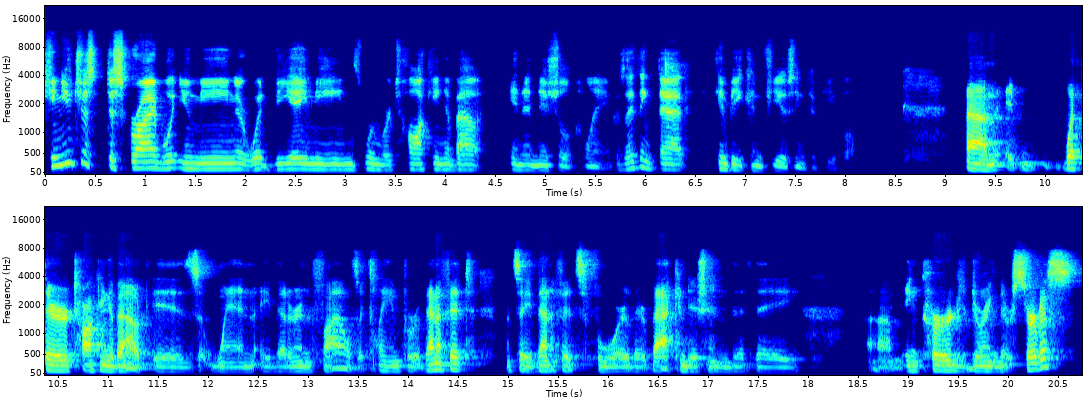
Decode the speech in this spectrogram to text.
can you just describe what you mean or what VA means when we're talking about an initial claim? Because I think that can be confusing to people. Um, it, what they're talking about is when a veteran files a claim for a benefit, let's say benefits for their back condition that they um, incurred during their service.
